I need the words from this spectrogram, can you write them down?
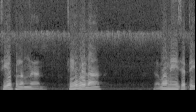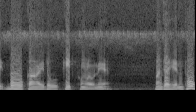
เสียพลังงาน เสียเวลาแล้วมามีสติดูกายดูกิจของเราเนี่ย มันจะเห็นทุก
